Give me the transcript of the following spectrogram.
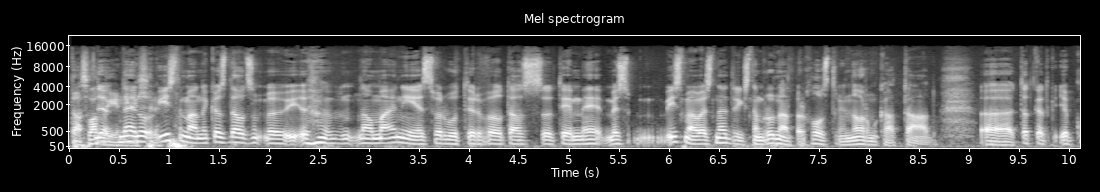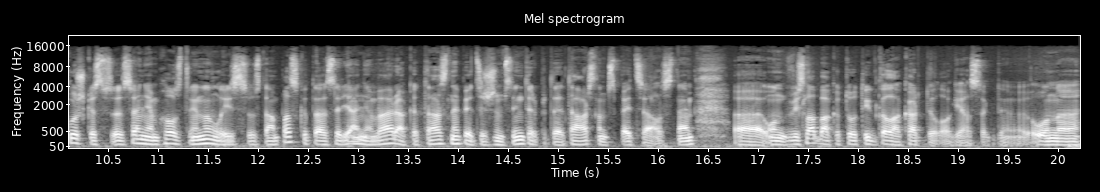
tās vadlīnijas? Nē, nu, īstenībā nekas daudz nav mainījies, varbūt ir vēl tās tie mē, mēs īstenībā vairs nedrīkstam runāt par holesterīnu normu kā tādu. Uh, tad, kad jebkurš, kas saņem holesterīnu analīzes, uz tām paskatās, ir jāņem vērā, ka tās nepieciešams interpretēt ārstam speciālistiem, uh, un vislabāk ar to tikt galā kardiologi jāsaka. Un, Uh,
